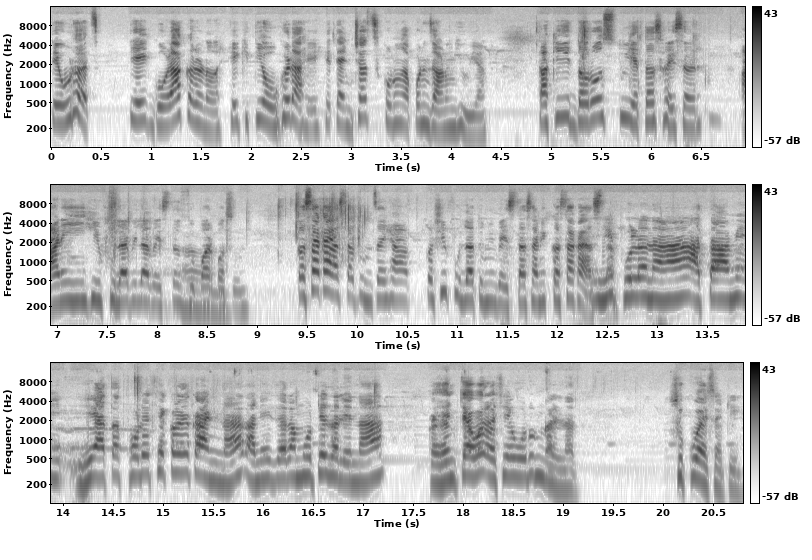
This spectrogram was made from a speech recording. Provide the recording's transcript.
तेवढंच ते गोळा करणं हे किती अवघड आहे हे त्यांच्याचकडून आपण जाणून घेऊया. काकी दररोज तू येतस हैसर आणि ही फुला बिला वेचतस हा. दुपारपासून. कसा काय असता तुमचं? ह्या कशी फुला तुम्ही वेचतास आणि कसा काय ही असता? फुलं ना आता आम्ही हे आता थोडेसे कळे काढणार आणि जरा मोठे झाले ना का ह्यांच्यावर असे ओढून घालणार सुकवायसाठी.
